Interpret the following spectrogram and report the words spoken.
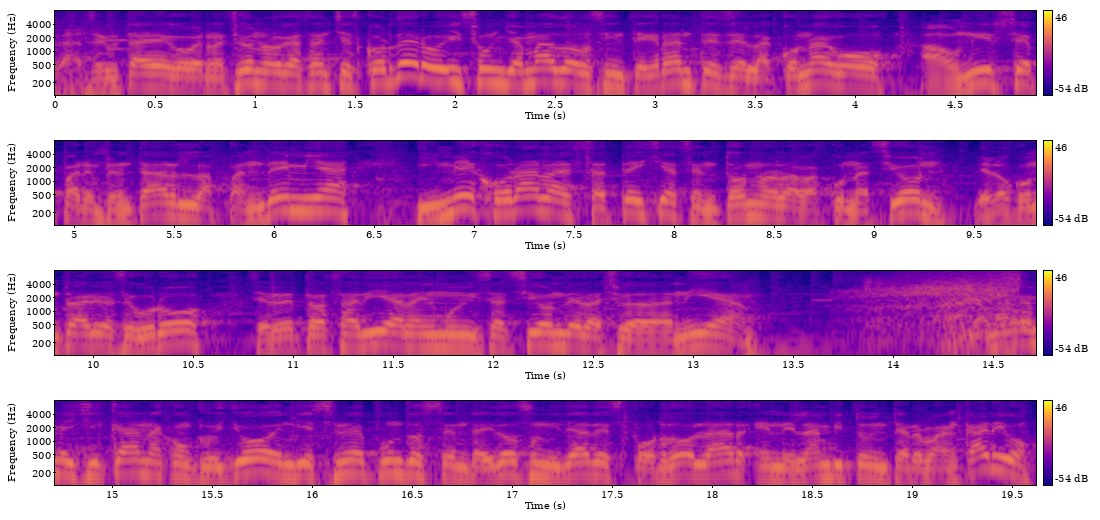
La secretaria de Gobernación, Olga Sánchez Cordero, hizo un llamado a los integrantes de la CONAGO a unirse para enfrentar la pandemia y mejorar las estrategias en torno a la vacunación. De lo contrario, aseguró, se retrasaría la inmunización de la ciudadanía. La moneda mexicana concluyó en 19.72 unidades por dólar en el ámbito interbancario,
